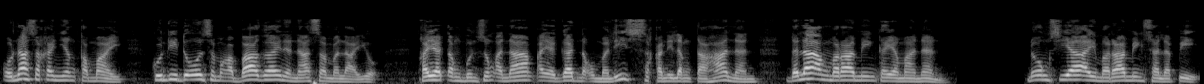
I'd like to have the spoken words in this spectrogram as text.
o nasa kanyang kamay, kundi doon sa mga bagay na nasa malayo. Kaya't ang bunsong anak ay agad na umalis sa kanilang tahanan, dala ang maraming kayamanan. Noong siya ay maraming salapi,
